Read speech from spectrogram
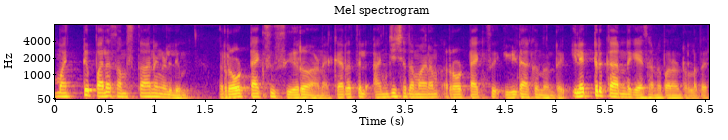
മറ്റ് പല സംസ്ഥാനങ്ങളിലും റോഡ് ടാക്സ് സീറോ ആണ്. കേരളത്തിൽ അഞ്ച് ശതമാനം റോഡ് ടാക്സ് ഈടാക്കുന്നുണ്ട്. ഇലക്ട്രിക് കാറിന്റെ കേസാണ് പറഞ്ഞിട്ടുള്ളത്.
